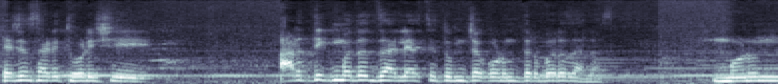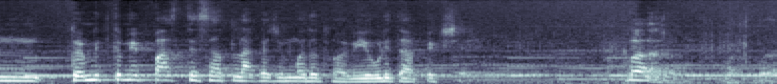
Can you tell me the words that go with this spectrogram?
त्याच्यासाठी थोडीशी आर्थिक मदत झाली असते तुमच्याकडून तर बरं झालं असतं. म्हणून कमीत कमी पाच ते सात लाखाची मदत व्हावी एवढीच अपेक्षा आहे. बर बर बर.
